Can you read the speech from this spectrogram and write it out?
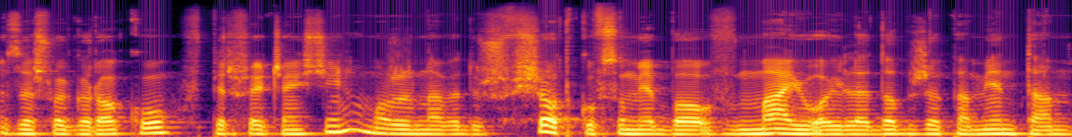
zeszłego roku, w pierwszej części, no może nawet już w środku w sumie, bo w maju, o ile dobrze pamiętam,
